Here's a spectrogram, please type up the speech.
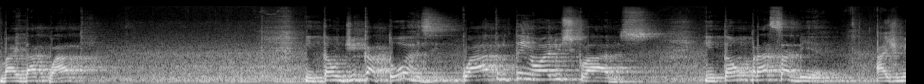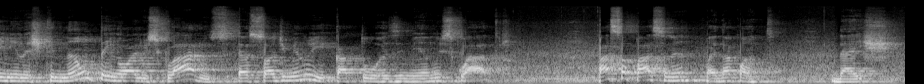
vai dar 4. Então, de 14, 4 tem olhos claros. Então, para saber as meninas que não têm olhos claros, é só diminuir. 14 menos 4. Passo a passo, né? Vai dar quanto? 10.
